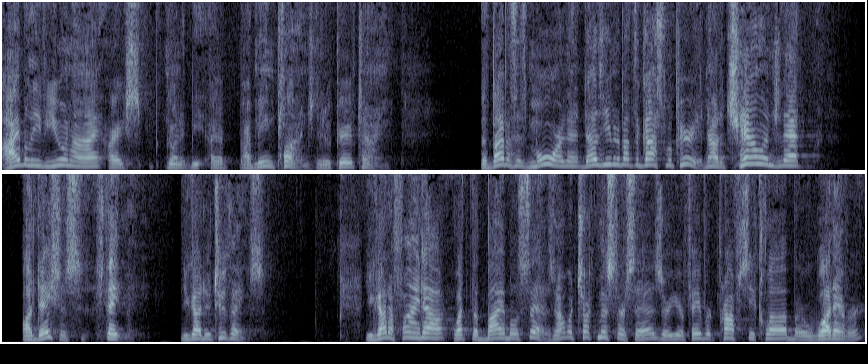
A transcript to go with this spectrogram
I believe you and I are going to be are, being plunged into a period of time. The Bible says more than it does even about the gospel period. Now, to challenge that audacious statement, you got to do two things. You got to find out what the Bible says, not what Chuck Missler says or your favorite prophecy club or whatever,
